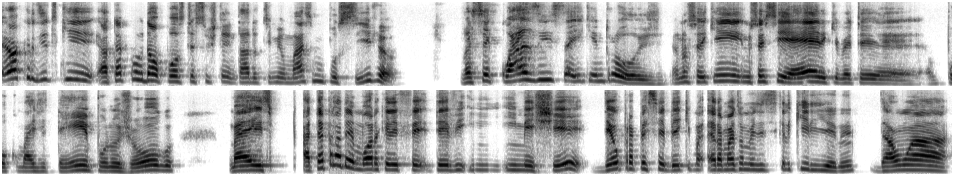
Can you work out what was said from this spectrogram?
Eu acredito que, até por dar o posto ter sustentado o time o máximo possível, vai ser quase isso aí que entrou hoje. Eu não sei quem, não sei se Eric vai ter um pouco mais de tempo no jogo, mas até pela demora que ele teve em, em mexer, deu para perceber que era mais ou menos isso que ele queria, né? Dar uma,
